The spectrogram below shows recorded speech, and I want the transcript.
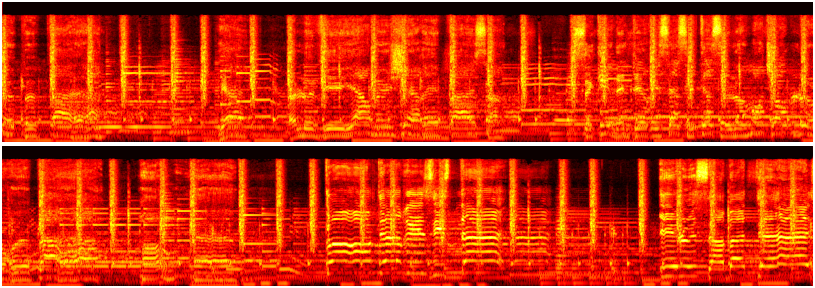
ne peut pas. Yeah. Le vieillard ne gérait pas ça. Ce qui l'intéressait, c'était seulement job le repas. Oh. Il le s'abattait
